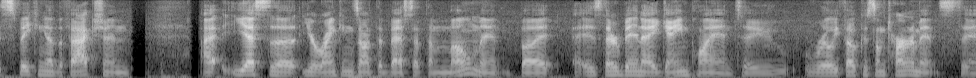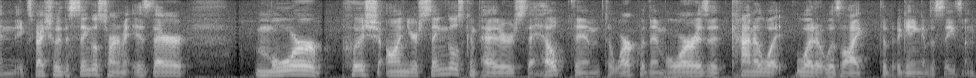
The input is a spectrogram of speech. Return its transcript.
speaking of the faction? Yes, the your rankings aren't the best at the moment, but has there been a game plan to really focus on tournaments and especially the singles tournament? Is there more push on your singles competitors to help them to work with them, or is it kind of what what it was like the beginning of the season?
